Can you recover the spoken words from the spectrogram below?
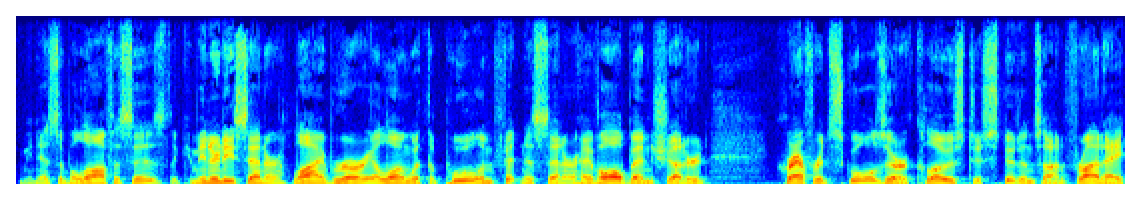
Municipal offices, the community center, library, along with the pool and fitness center have all been shuttered. Cranford schools are closed to students on Friday,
